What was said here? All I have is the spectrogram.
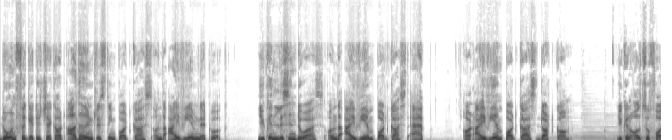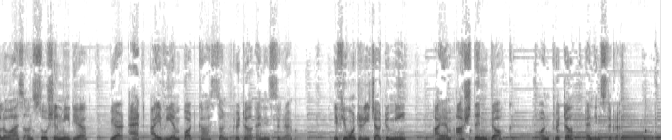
don't forget to check out other interesting podcasts on the IVM network. You can listen to us on the IVM Podcast app or ivmpodcast.com. You can also follow us on social media. We are at IVM Podcasts on Twitter and Instagram. If you want to reach out to me, I am Ashdin Doc on Twitter and Instagram.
